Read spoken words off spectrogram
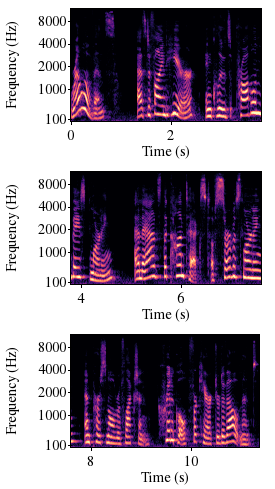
Relevance, as defined here, includes problem based learning and adds the context of service learning and personal reflection, critical for character development.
